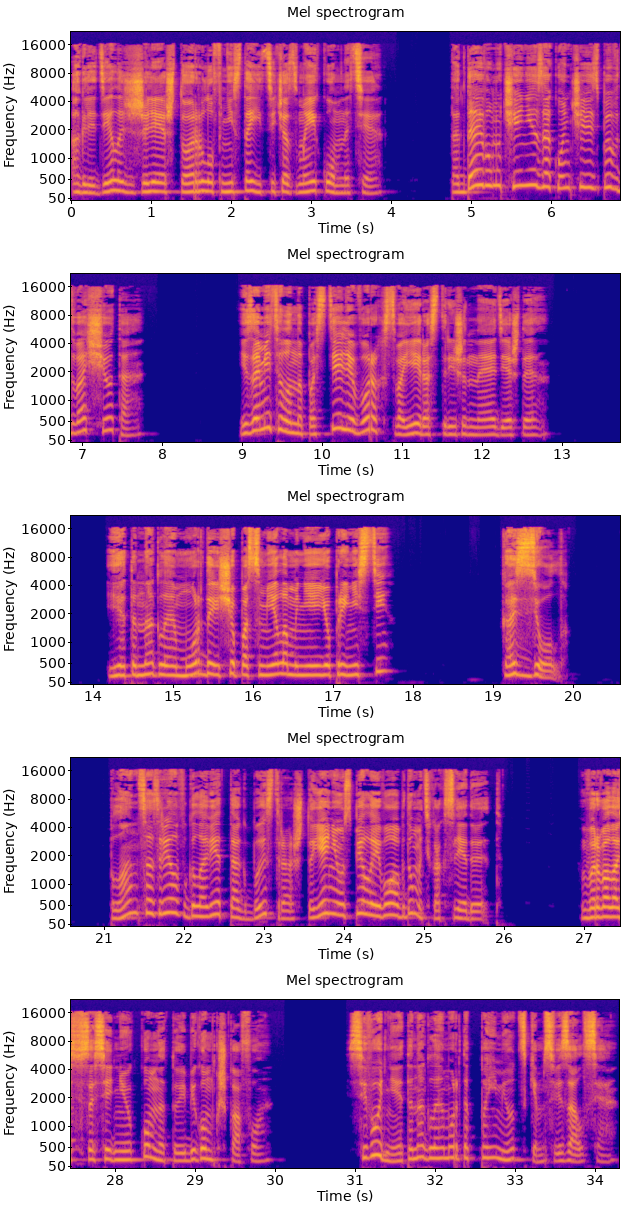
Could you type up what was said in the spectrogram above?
Огляделась, жалея, что Орлов не стоит сейчас в моей комнате. Тогда его мучения закончились бы в два счета. И заметила на постели ворох своей растриженной одежды. И эта наглая морда еще посмела мне ее принести? Козел! План созрел в голове так быстро, что я не успела его обдумать как следует. Ворвалась в соседнюю комнату и бегом к шкафу. Сегодня эта наглая морда поймет, с кем связался.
